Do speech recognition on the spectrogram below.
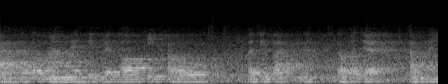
กาสเราก็มาในสิ่งแวดล้อมที่เขาปฏิบัตินะเราก็จะทำให้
